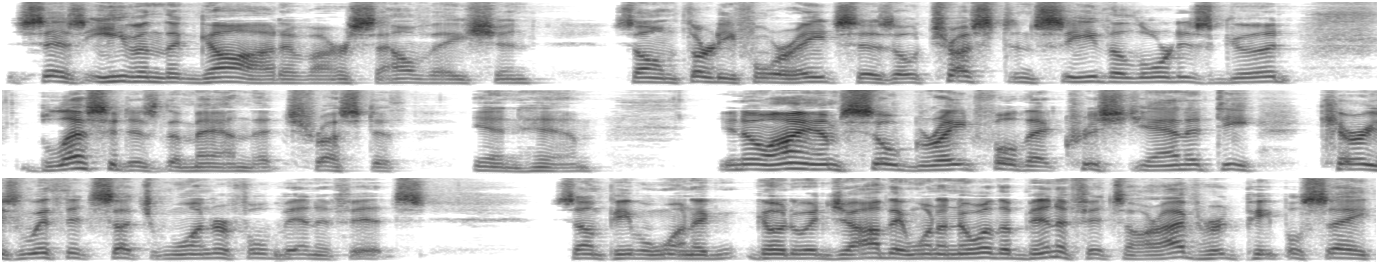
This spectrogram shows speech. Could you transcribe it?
It says, even the God of our salvation. Psalm 34 8 says, Oh, trust and see the Lord is good. Blessed is the man that trusteth in him. You know, I am so grateful that Christianity carries with it such wonderful benefits. Some people want to go to a job, they want to know what the benefits are. I've heard people say,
